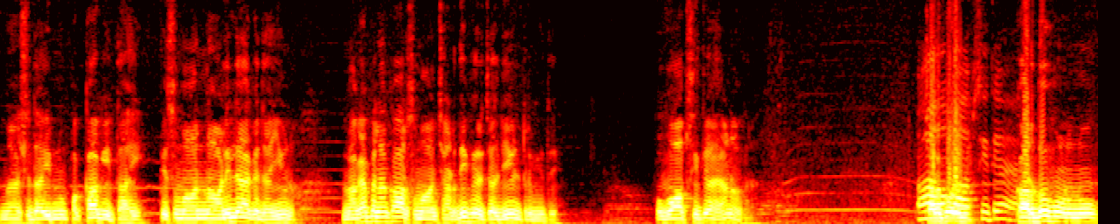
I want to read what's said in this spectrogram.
ਮੈਂ ਸ਼ਦਾਈ ਨੂੰ ਪੱਕਾ ਕੀਤਾ ਸੀ ਕਿ ਸਮਾਨ ਨਾਲ ਹੀ ਲੈ ਕੇ ਜਾਈ ਹੁਣ। ਮੈਂ ਕਿਹਾ ਪਹਿਲਾਂ ਘਰ ਸਮਾਨ ਛੱਡਦੀ ਫਿਰ ਚੱਲ ਜੀ ਇੰਟਰਵਿਊ ਤੇ। ਉਹ ਵਾਪਸੀ ਤੇ ਆਇਆ ਨਾ ਫਿਰ। ਆਹੋ ਕੋਈ ਵਾਪਸੀ ਤੇ ਆਇਆ। ਕਰ ਦੋ ਫੋਨ ਉਹਨੂੰ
